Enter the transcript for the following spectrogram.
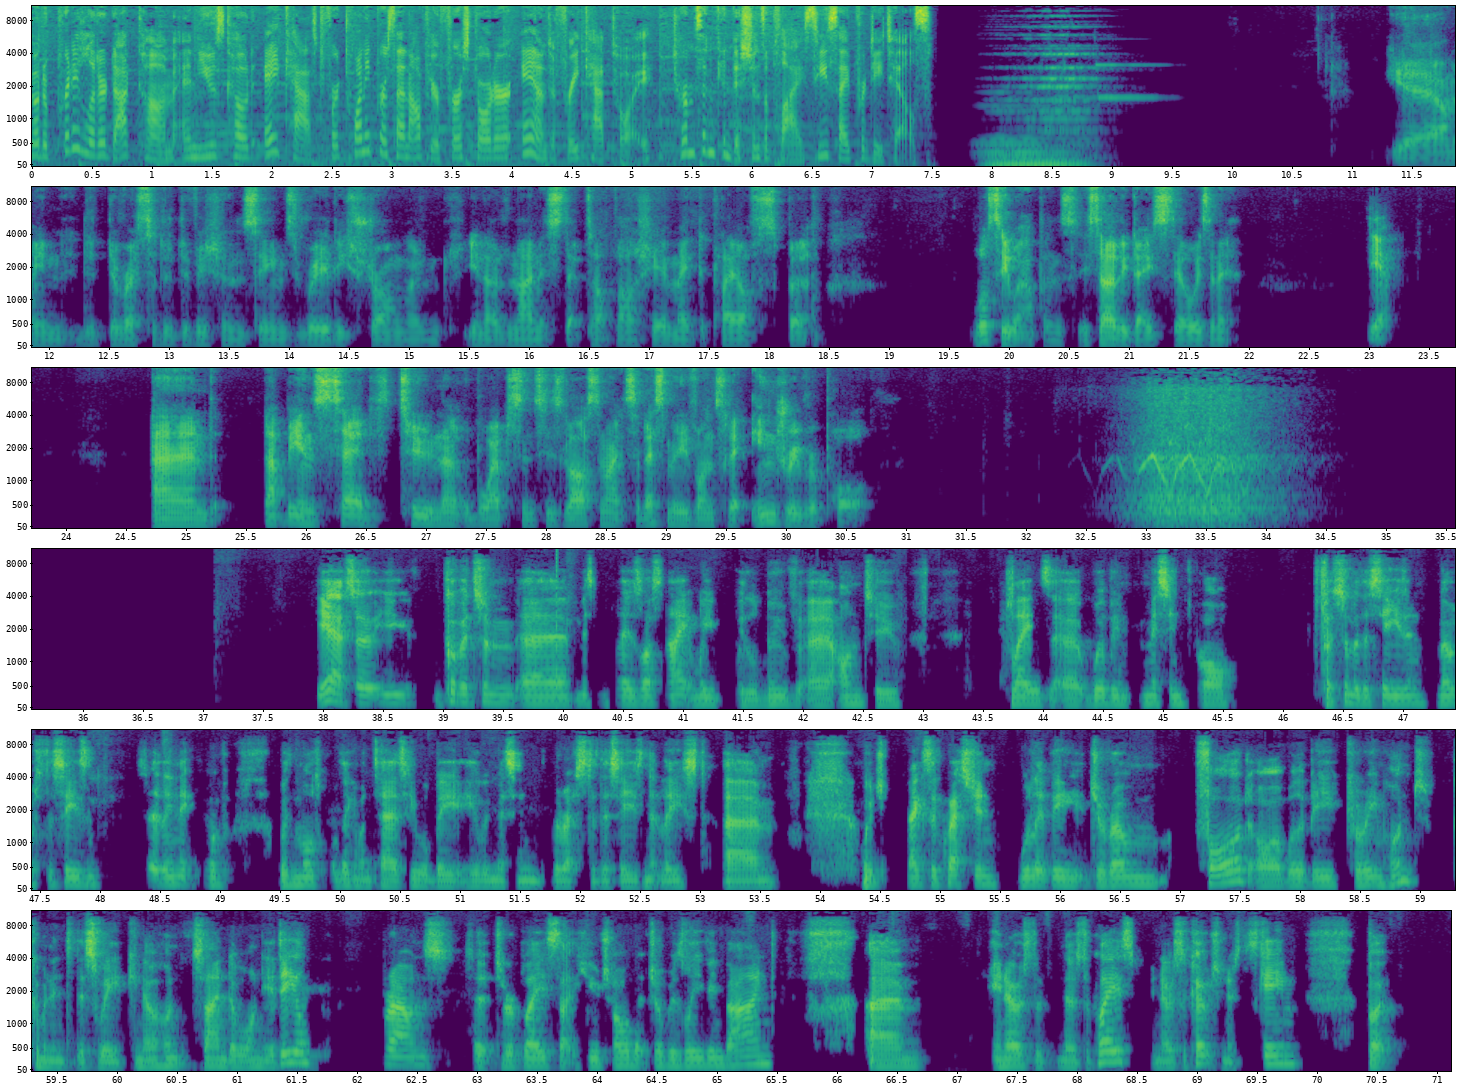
Go to prettylitter.com and use code ACAST for 20% off your first order and a free cat toy. Terms and conditions apply. See site for details. Yeah, I mean, the, the rest of the division seems really strong. And, you know, the Niners stepped up last year, made the playoffs, but we'll see what happens. It's early days still, isn't it? Yeah. And that being said, two notable absences last night. So let's move on to the injury report. Yeah, so you covered some uh, missing players last night, and we will move uh, on to players that uh, will be missing for for some of the season, most of the season. Certainly, Nick Chubb with multiple ligament tears, he will be he'll be missing the rest of the season at least. Um, which begs the question: Will it be Jerome Ford or will it be Kareem Hunt coming into this week? You know, Hunt signed a one-year deal, Browns to, to replace that huge hole that Chubb is leaving behind. Um, he knows the knows the plays, he knows the coach, he knows the scheme, but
